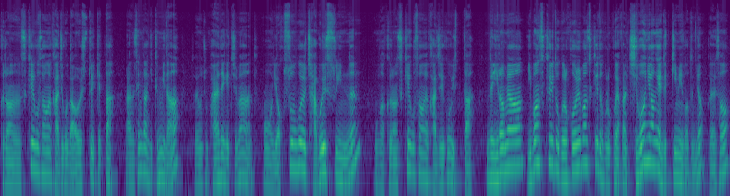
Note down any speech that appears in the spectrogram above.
그런 스킬 구성을 가지고 나올 수도 있겠다라는 생각이 듭니다. 이건 좀 봐야 되겠지만 어, 역속을 잡을 수 있는 뭔가 그런 스킬 구성을 가지고 있다. 근데 이러면 이번 스킬도 그렇고 1번 스킬도 그렇고 약간 지원형의 느낌이거든요. 그래서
